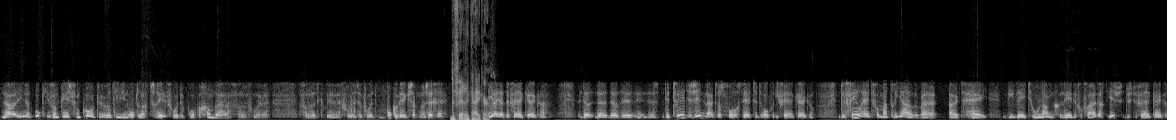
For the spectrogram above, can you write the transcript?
Nou, in het boekje van Kees van Kooten, wat hij in opdracht schreef voor de propaganda van, voor, van het, voor, het, voor het boekenweek, zou ik maar zeggen. De verrekijker. Ja, ja, de verrekijker. De, de, de, de, de tweede zin luidt als volgt. Hij heeft het over die verrekijker. De veelheid van materialen waaruit hij wie weet hoe lang geleden vervaardigd is, dus de verrekijker,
